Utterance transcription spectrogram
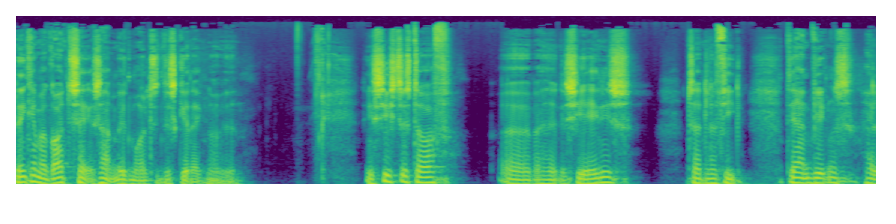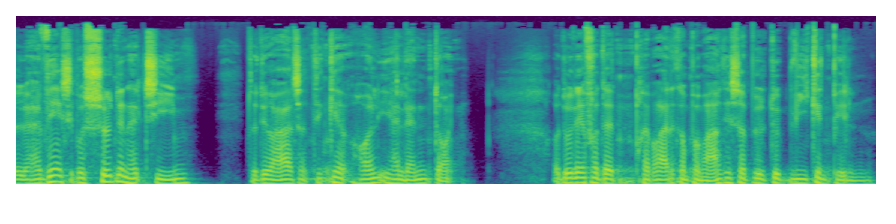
Den kan man godt tage sammen med et måltid, det sker der ikke noget ved. Det sidste stof, øh, hvad hedder det, Cialis, tadalafil, det har en virkens halveringstid på 17,5 time. Så det var altså, det kan holde i halvanden døgn. Og det var derfor, da præparatet kom på markedet, så blev det weekendpillen.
